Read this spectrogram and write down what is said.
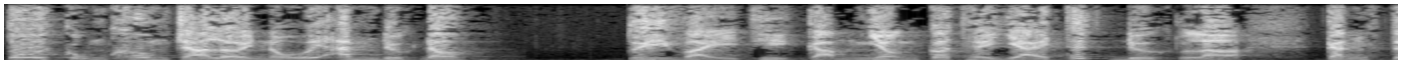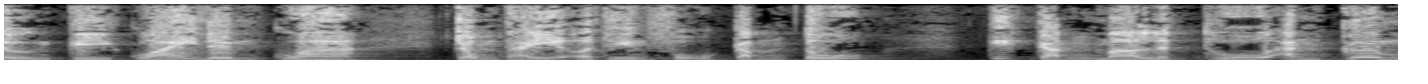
tôi cũng không trả lời nổi anh được đâu. Tuy vậy thì cảm nhận có thể giải thích được là cảnh tượng kỳ quái đêm qua trông thấy ở thiên phủ Cẩm Tú. Cái cảnh mà lịch thu ăn cơm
